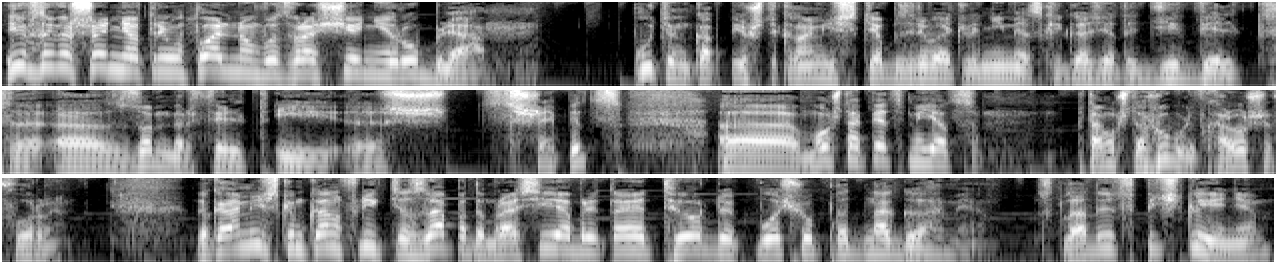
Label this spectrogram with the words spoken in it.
И в завершение о триумфальном возвращении рубля. Путин, как пишут экономические обозреватели немецкой газеты Die Welt, э, Зоммерфельд и э, Шепец, э, может опять смеяться потому что рубль в хорошей форме. В экономическом конфликте с Западом Россия обретает твердую почву под ногами. Складывается впечатление,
